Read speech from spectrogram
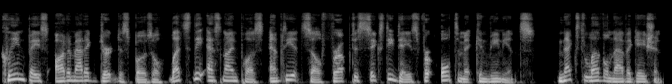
Clean base automatic dirt disposal lets the S9 Plus empty itself for up to 60 days for ultimate convenience. Next level navigation.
